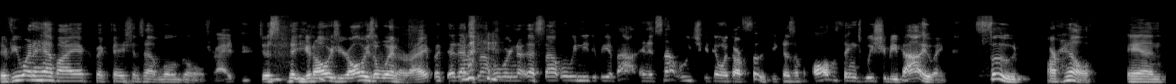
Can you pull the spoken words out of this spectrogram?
if you want to have high expectations, have low goals, right? Just that you can always you're always a winner, right? But that's not what we're not, that's not what we need to be about, and it's not what we should be doing with our food because of all the things we should be valuing. Food, our health, and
